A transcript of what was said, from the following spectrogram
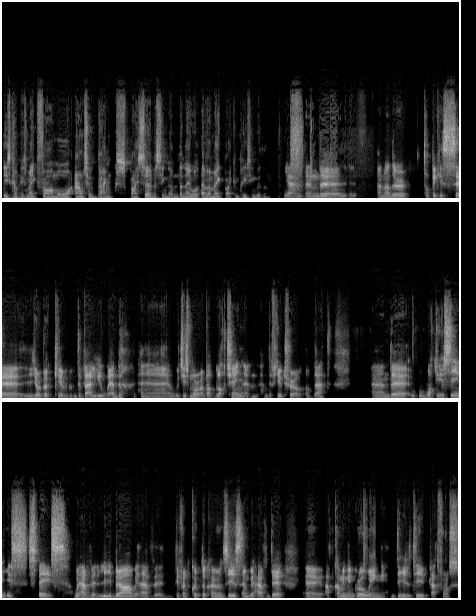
these companies make far more out of banks by servicing them than they will ever make by competing with them. Yeah, and uh, another topic is uh, your book, uh, The Value Web, uh, which is more about blockchain and, and the future of, of that. And uh, what do you see in this space? We have Libra, we have uh, different cryptocurrencies, and we have the upcoming and growing DLT platforms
